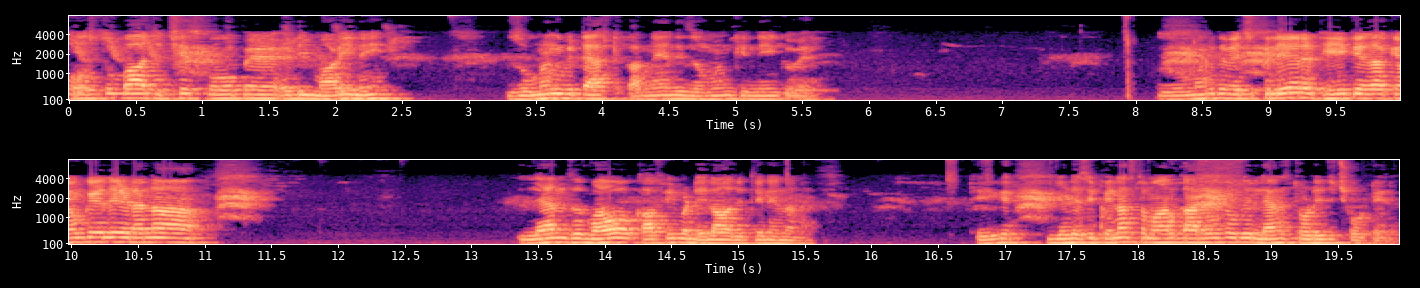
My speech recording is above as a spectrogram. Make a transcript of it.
ਉਸ ਤੋਂ ਬਾਅਦ ਅੱਛੇ ਸਕੋਪ ਹੈ, ਐਡੀ ਮਾੜੀ ਨਹੀਂ। ਜ਼ੂਮਿੰਗ ਵੀ ਟੈਸਟ ਕਰਨੇ ਆ ਦੀ ਜ਼ੂਮਿੰਗ ਕਿੰਨੀ ਕੁ ਹੈ ਜ਼ੂਮਿੰਗ ਦੇ ਵਿੱਚ ਕਲੀਅਰ ਠੀਕ ਇਹਦਾ, ਕਿਉਂਕਿ ਇਹਦੇ ਜਿਹੜਾ ਨਾ ਲੈਂਸ ਵਾਓ ਕਾਫੀ ਵੱਡੇ ਲਾ ਦਿੱਤੇ ਨੇ ਇਹਨਾਂ ਨੇ। ਠੀਕ ਹੈ, ਜਿਹੜੇ ਅਸੀਂ ਪਹਿਲਾਂ ਇਸਤੇਮਾਲ ਕਰ ਰਹੇ ਸੀ, ਉਹਦੇ ਲੈਂਸ ਥੋੜੇ ਜਿਹੇ ਛੋਟੇ ਨੇ।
